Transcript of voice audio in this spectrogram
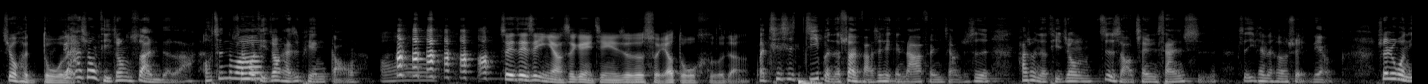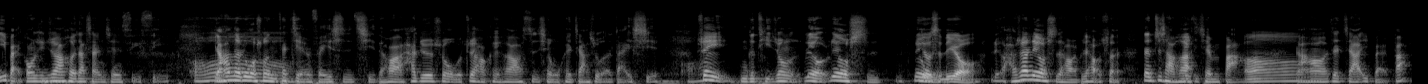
就很多了。为它是用体重算的啦，哦，真的所以我吗体？重还是偏高。哦，所以这次营养师给你建议，就是水要多喝的。啊其实基本的算法是可以跟大家分享，就是他说你的体重至少乘以三十是一天的喝水量，所以如果你一百公斤就要喝到三千 CC。哦然后呢，如果说你在减肥时期的话，他就是说我最好可以喝到四千，我可以加速我的代谢。所以你的体重六六十六十六六好像六十好了比较好算，那至少喝到一千八，哦，然后再加一百八，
